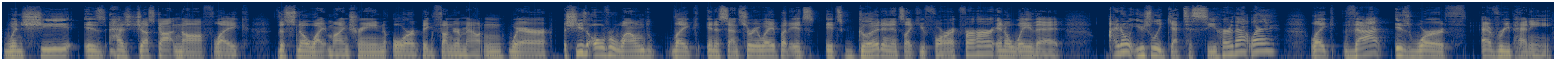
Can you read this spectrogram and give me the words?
when she is has just gotten off like the Snow White Mine Train or Big Thunder Mountain, where she's overwhelmed like in a sensory way, but it's it's good and it's like euphoric for her in a way that I don't usually get to see her that way. Like that is worth every penny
